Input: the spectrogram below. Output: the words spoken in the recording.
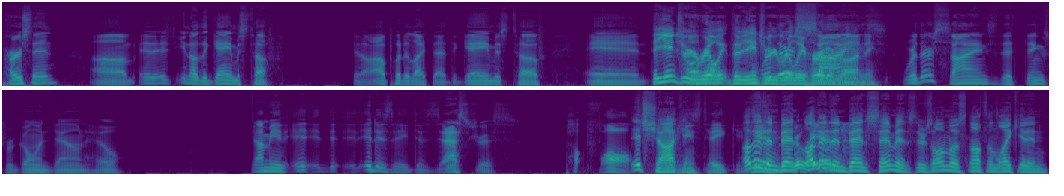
person. Um, and it, you know, the game is tough. You know, I'll put it like that. The game is tough, and The injury I'll- really the injury Were there really hurt him, signs- Rodney. Were there signs that things were going downhill? I mean, it it, it is a disastrous fall. It's shocking. He's taking. Other Yeah, than Ben, really other is. than Ben Simmons, there's almost nothing like it in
